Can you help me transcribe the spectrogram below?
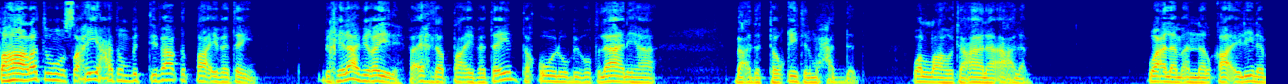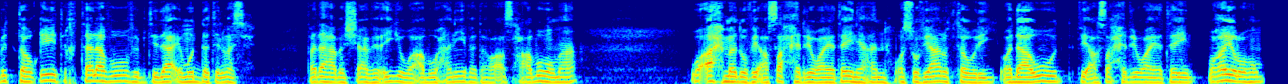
طهارته صحيحة باتفاق الطائفتين. بخلاف غيره فإحدى الطائفتين تقول ببطلانها بعد التوقيت المحدد. والله تعالى أعلم. واعلم أن القائلين بالتوقيت اختلفوا في ابتداء مدة المسح فذهب الشافعي وأبو حنيفة وأصحابهما وأحمد في أصح الروايتين عنه وسفيان الثوري وداود في أصح الروايتين وغيرهم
